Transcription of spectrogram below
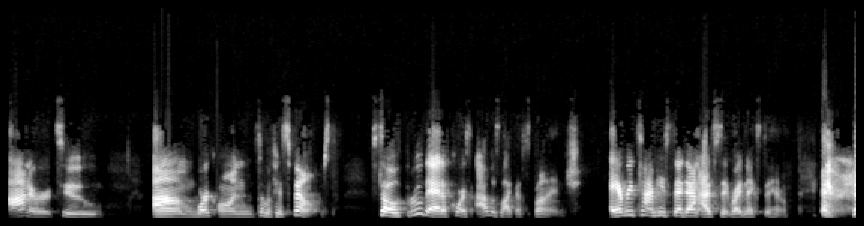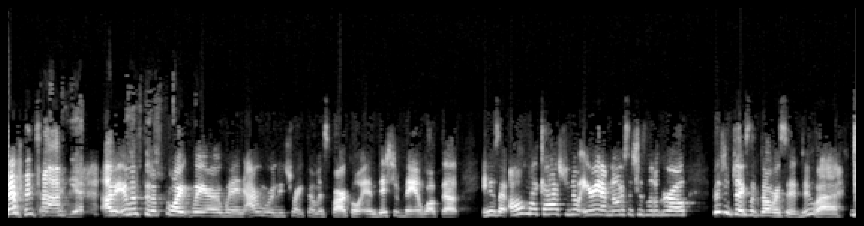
honor to um, work on some of his films. So through that, of course, I was like a sponge. Every time he sat down, I'd sit right next to him. Every time. Yeah. I mean, it was to the point where when I remember in Detroit filming Sparkle and Bishop Van walked up and he was like, Oh my gosh, you know, Arian, I've known her since she was a little girl. Bishop Jakes looked over and said, Do I?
